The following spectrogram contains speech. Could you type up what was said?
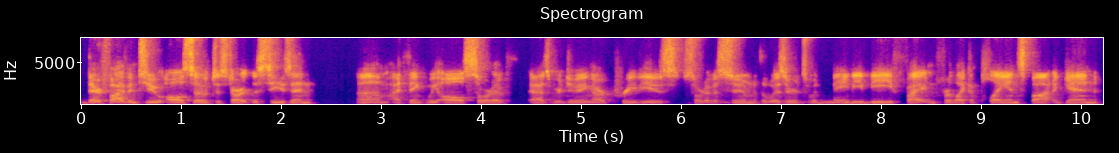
they're five and two also to start the season. Um, I think we all sort of, as we're doing our previews, sort of assumed the Wizards would maybe be fighting for like a play-in spot again.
